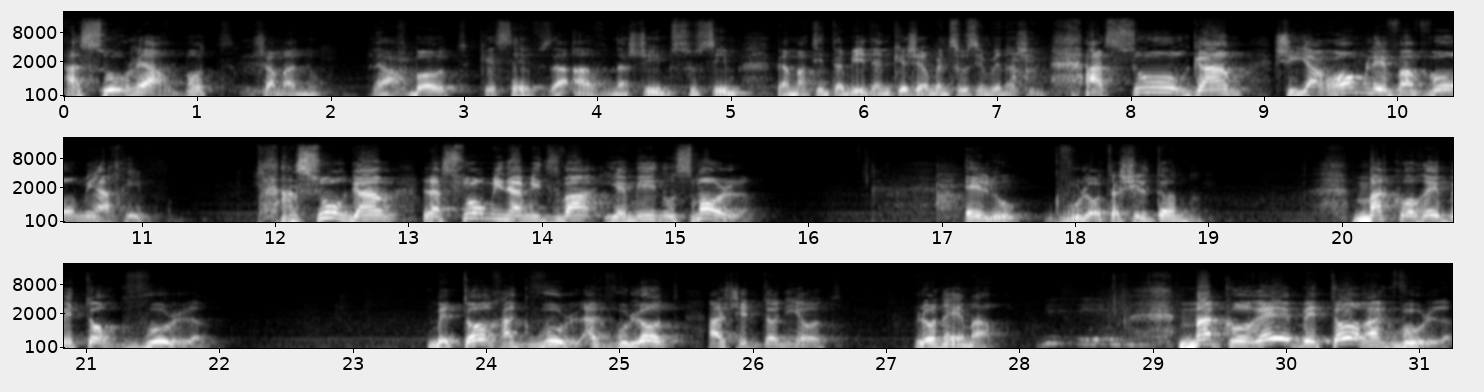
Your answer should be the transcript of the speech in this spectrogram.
אסור להרבות, שמענו, להרבות כסף, זהב, נשים, סוסים, ואמרתי תמיד, אין קשר בין סוסים ונשים. אסור גם שירום לבבו מאחיו. אסור גם לסור מן המצווה ימין ושמאל. אלו גבולות השלטון. מה קורה בתוך גבול? בתוך הגבול, הגבולות השלטוניות. לא נאמר. מה קורה בתוך הגבול?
